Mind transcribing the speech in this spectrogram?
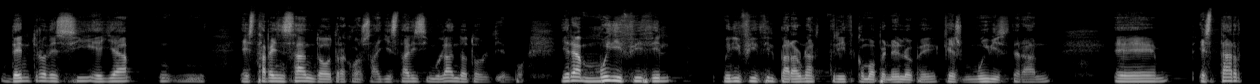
dentro de sí ella está pensando otra cosa y está disimulando todo el tiempo. Y era muy difícil, muy difícil para una actriz como Penélope, que es muy visceral, eh, estar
